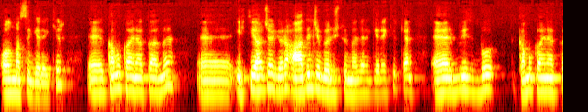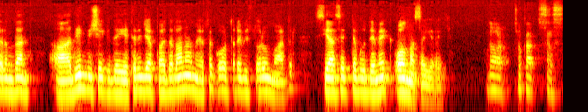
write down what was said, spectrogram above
olması gerekir. E, kamu kaynaklarını e, ihtiyaca göre adilce bölüştürmeleri gerekirken eğer biz bu kamu kaynaklarından adil bir şekilde yeterince faydalanamıyorsak ortada bir sorun vardır. Siyasette bu demek olmasa gerek. Doğru, çok haklısınız.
